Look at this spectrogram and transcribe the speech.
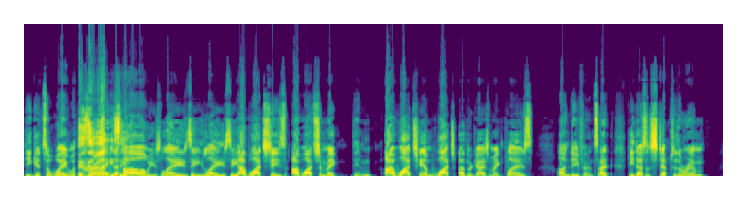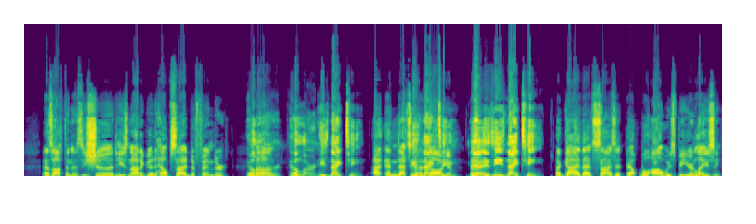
He gets away with Is it crap. that- lazy? oh, he's lazy, lazy. I've watched he's I watched him make him I watch him watch other guys make plays on defense. I, he doesn't step to the rim as often as he should. He's not a good help side defender. He'll Um, learn. He'll learn. He's 19. I, and that's going to 19. dog him. Yeah, is he's 19. a guy that size, it, it will always be you're lazy.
